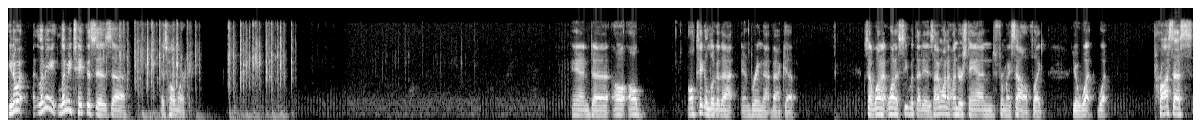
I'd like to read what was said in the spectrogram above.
you know what? Let me let me take this as uh, as homework and uh, I'll, I'll I'll take a look at that and bring that back up because I want to want to see what that is. I want to understand for myself, like, you know, what what process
